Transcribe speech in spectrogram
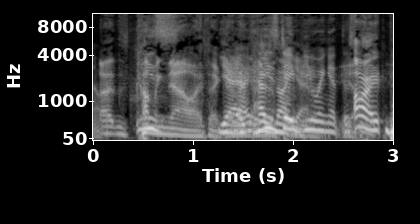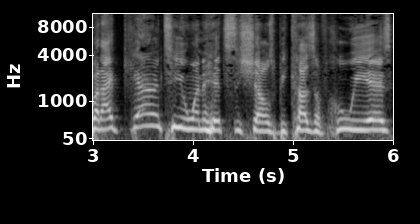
Uh, coming He's- now, I think. Yeah, Yeah, he's not yet. debuting at this. All right, but I guarantee you when it hits the shelves because of who he is,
